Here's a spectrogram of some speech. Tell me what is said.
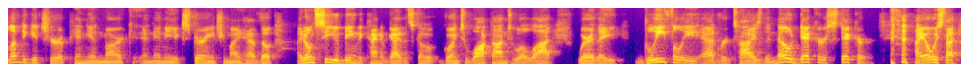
love to get your opinion, Mark, and any experience you might have. Though I don't see you being the kind of guy that's go, going to walk onto a lot where they gleefully advertise the no dicker sticker. I always thought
